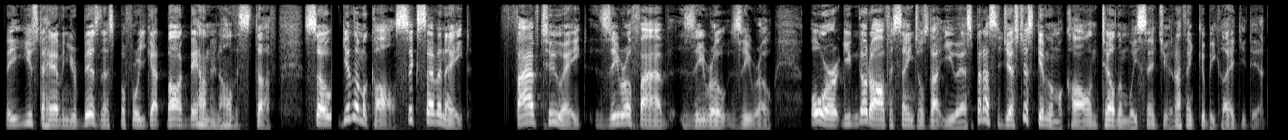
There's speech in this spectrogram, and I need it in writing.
that you used to have in your business before you got bogged down in all this stuff. So give them a call, 678 528 0500. Or you can go to officeangels.us, but I suggest just give them a call and tell them we sent you. And I think you'll be glad you did.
